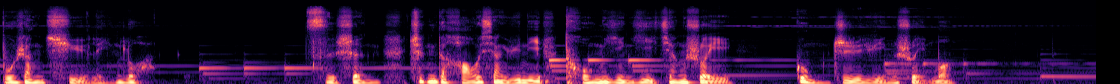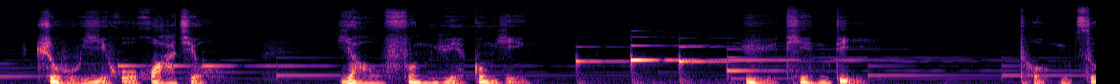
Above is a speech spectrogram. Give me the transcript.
不让曲零乱。此生真的好想与你同饮一江水，共知云水梦。煮一壶花酒，邀风月共饮，与天地同醉。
